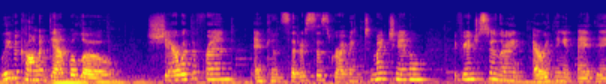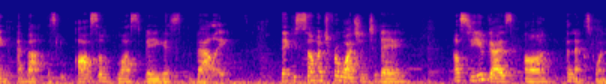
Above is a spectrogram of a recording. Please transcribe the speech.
leave a comment down below, share with a friend, and consider subscribing to my channel if you're interested in learning everything and anything about this awesome Las Vegas Valley. Thank you so much for watching today. I'll see you guys on the next one.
